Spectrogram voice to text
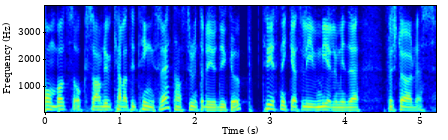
ombads också, han blev kallad till tingsrätt, han struntade i att dyka upp. Tre snickares liv mer eller mindre förstördes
